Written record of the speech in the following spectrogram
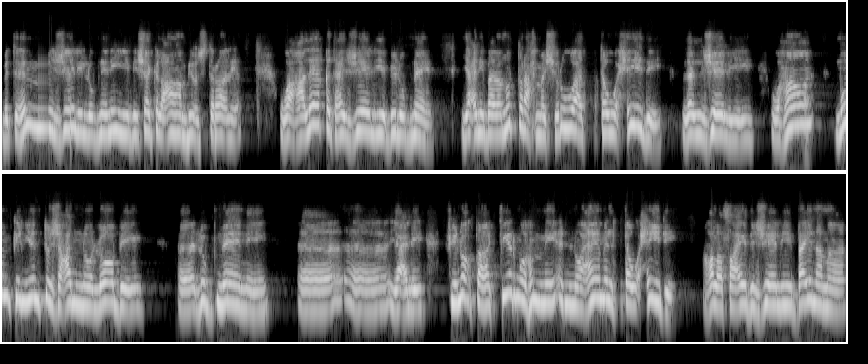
بتهم الجالية اللبنانية بشكل عام بأستراليا وعلاقة هالجالية بلبنان. يعني بدنا نطرح مشروع توحيدي للجالية وهون ممكن ينتج عنه لوبي لبناني يعني في نقطة كثير مهمة أنه عامل توحيدي على صعيد الجالي بينما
